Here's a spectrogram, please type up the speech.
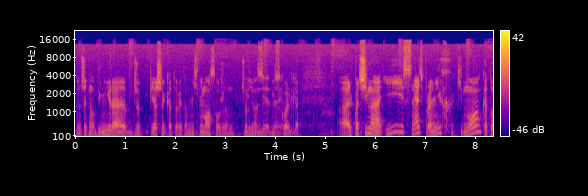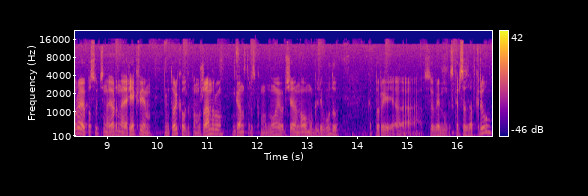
замечательного Де Ниро, Джо Пеши, который там не снимался уже черт знает лет, да, сколько. Аль Пачино, и снять про них кино, которое, по сути, наверное, реквием не только вот этому жанру гангстерскому, но и вообще новому Голливуду, который э, в свое время Скорсезе открыл,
